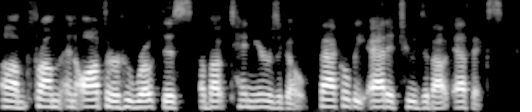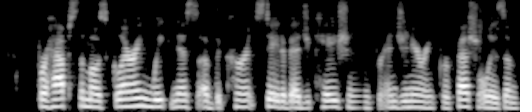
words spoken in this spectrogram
um, from an author who wrote this about 10 years ago, Faculty Attitudes About Ethics. Perhaps the most glaring weakness of the current state of education for engineering professionalism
